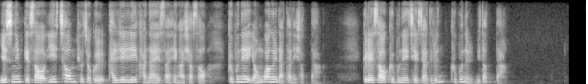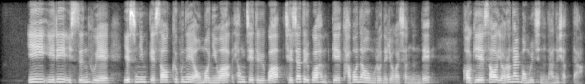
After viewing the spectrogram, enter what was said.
예수님께서 이 처음 표적을 갈릴리 가나에서 행하셔서 그분의 영광을 나타내셨다. 그래서 그분의 제자들은 그분을 믿었다. 이 일이 있은 후에 예수님께서 그분의 어머니와 형제들과 제자들과 함께 가버나움으로 내려가셨는데 거기에서 여러 날 머물지는 않으셨다.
